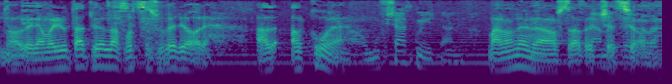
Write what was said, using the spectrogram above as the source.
Noi veniamo aiutati dalla forza superiore, alcune, ma non è nella nostra percezione.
